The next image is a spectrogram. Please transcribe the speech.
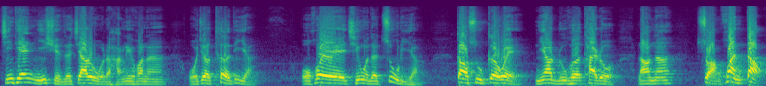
今天你选择加入我的行列的话呢，我就特地啊，我会请我的助理啊。告诉各位，你要如何太弱，然后呢转换到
